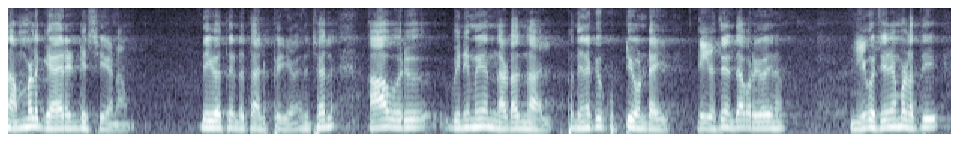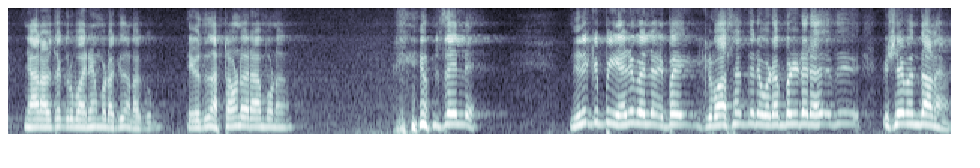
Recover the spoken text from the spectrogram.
നമ്മൾ ഗ്യാരണ്ടി ചെയ്യണം. ദൈവത്തിന്റെ താല്പര്യം. എന്ന് വെച്ചാൽ ആ ഒരു വിനിമയം നടന്നാൽ ഇപ്പം നിനക്ക് കുട്ടിയുണ്ടായി ദൈവത്തിന് എന്താ പ്രയോജനം? നീ കൊച്ചിനെ മുടത്തി ഞായറാഴ്ച കുർബാനയെ മുടക്കി നടക്കും. ദൈവത്തിന് നഷ്ടമുണ്ട് വരാൻ പോണത്. മനസ്സിലല്ലേ നിനക്കിപ്പോൾ ഏഴ് കൊല്ലം ഇപ്പം കൃപാസനത്തിന്റെ ഉടമ്പടിയുടെ ഇത് വിഷയം എന്താണ്?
